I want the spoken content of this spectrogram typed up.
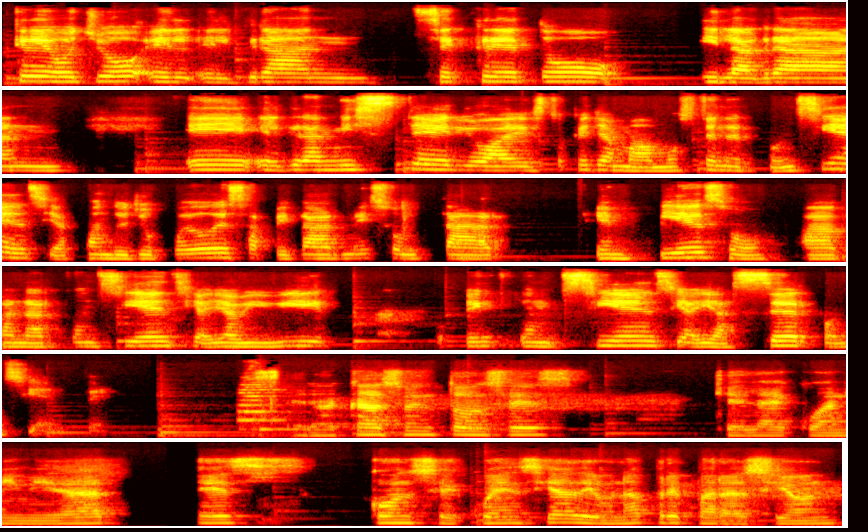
creo yo, el, gran secreto y la gran, eh, el gran misterio a esto que llamamos tener conciencia. Cuando yo puedo desapegarme y soltar, empiezo a ganar conciencia y a vivir en conciencia y a ser consciente. ¿Será acaso entonces que la ecuanimidad es consecuencia de una preparación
